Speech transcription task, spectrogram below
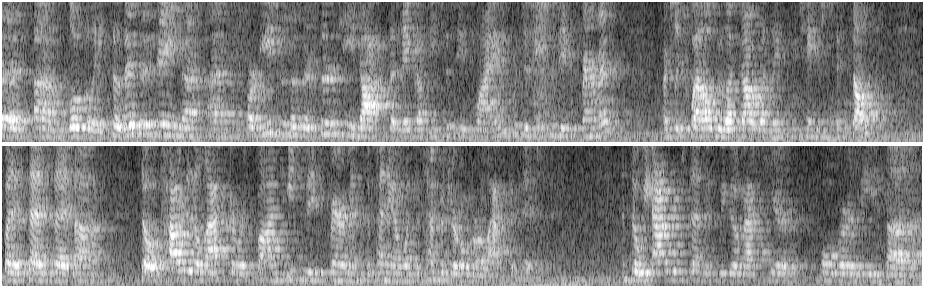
the um, locally. So this is saying that um, for each of the, there's 13 dots that make up each of these lines, which is each of the experiments. Actually 12 we left out when they, we changed itself. But it says that, um, so how did Alaska respond to each of the experiments depending on what the temperature over Alaska did. And so we average them if we go back here over the, uh,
